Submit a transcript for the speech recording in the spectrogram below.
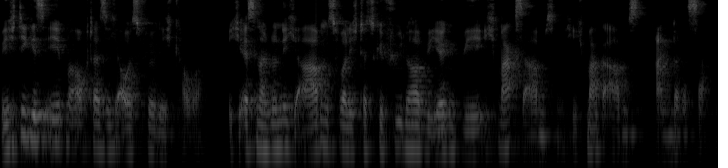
Wichtig ist eben auch, dass ich ausführlich kaue. Ich esse halt nur nicht abends, weil ich das Gefühl habe, irgendwie, ich mag es abends nicht. Ich mag abends andere Sachen.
